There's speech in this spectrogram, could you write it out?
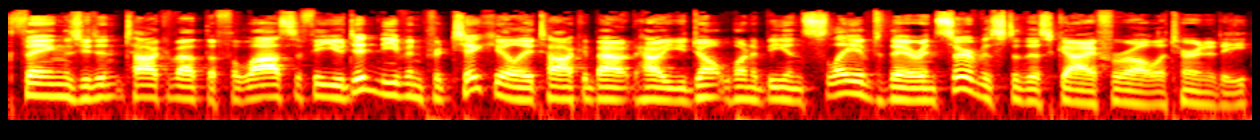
things. You didn't talk about the philosophy. You didn't even particularly talk about how you don't want to be enslaved there in service to this guy for all eternity.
